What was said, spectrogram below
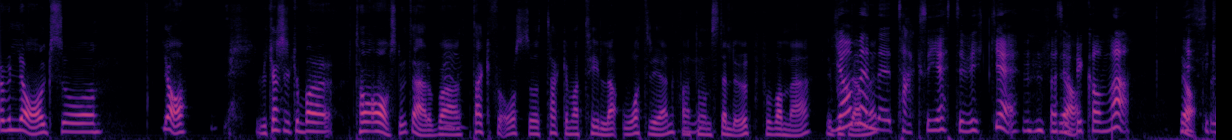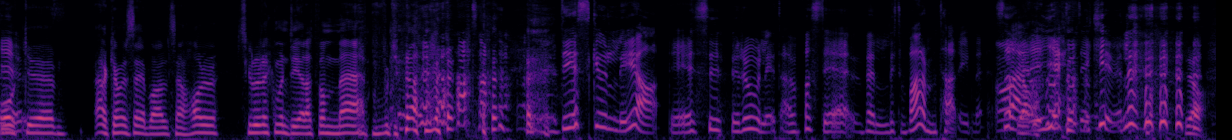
överlag så, ja, vi kanske ska bara ta och avsluta här och bara Mm. tacka för oss och tacka Matilda återigen för att Mm. hon ställde upp på att vara med i Ja programmet. men eh, tack så jättemycket för att Ja. jag fick komma. ja. jättekul. Och eh, jag kan väl säga bara, så här, har du, skulle du rekommendera att vara med på programmet? Det skulle jag. Det är superroligt även fast det är väldigt varmt här inne. Så Ja. är det jättekul. ja.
